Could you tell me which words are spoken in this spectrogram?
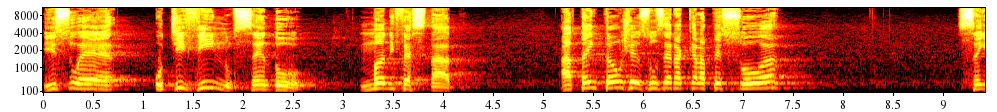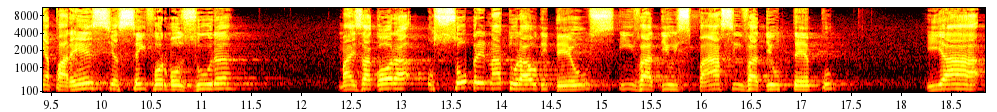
Isso é o divino sendo manifestado. Até então, Jesus era aquela pessoa sem aparência, sem formosura, mas agora o sobrenatural de Deus invadiu o espaço, invadiu o tempo, e a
